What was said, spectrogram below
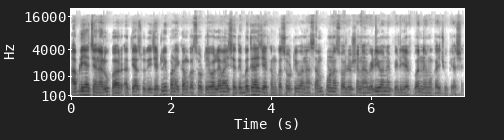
આપણી આ ચેનલ ઉપર અત્યાર સુધી જેટલી પણ એકમ કસોટીઓ લેવાય છે તે બધા જ એકમ કસોટીઓના સંપૂર્ણ સોલ્યુશનના વીડિયો અને પીડીએફ બંને મુકાઈ ચૂક્યા છે.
